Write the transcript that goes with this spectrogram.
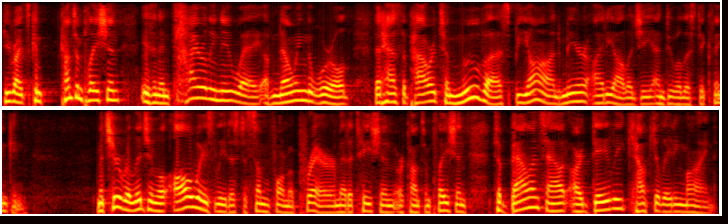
He writes Contemplation is an entirely new way of knowing the world that has the power to move us beyond mere ideology and dualistic thinking. Mature religion will always lead us to some form of prayer, meditation, or contemplation to balance out our daily calculating mind.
